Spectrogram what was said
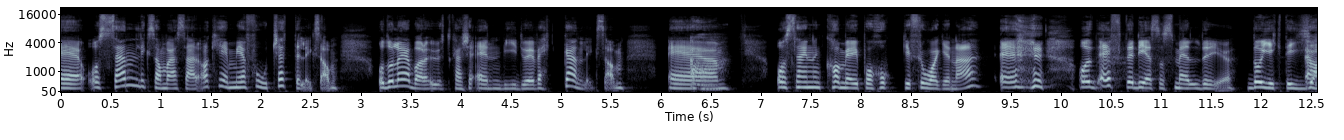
Eh, och sen liksom var jag så här, okej men jag fortsätter liksom. Och då la jag bara ut kanske en video i veckan liksom. Eh, Ah. Och sen kom jag ju på hockeyfrågorna. Eh, och efter det så smällde det ju. Då gick det jättefort.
